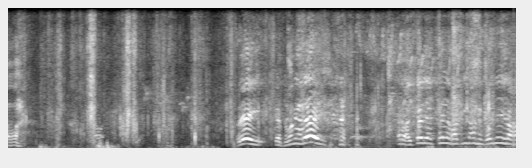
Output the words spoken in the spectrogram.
అవ్వ రేయ్ కట్టుమని రేయ్. అరే అక్కడ ఎక్కడ బతికినా నువ్వు ఫోన్ చేయరా?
